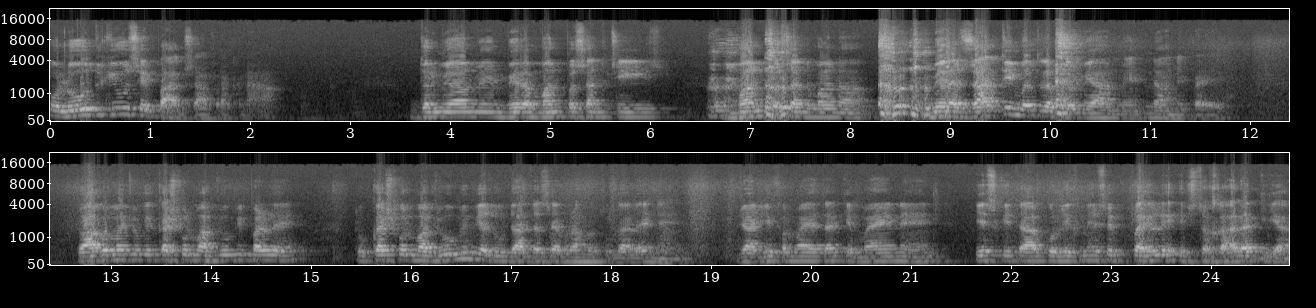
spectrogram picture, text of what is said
علودگیوں سے پاک صاف رکھنا۔ درمیان میں میرا من پسند چیز، من پسند مانا میرا ذاتی مطلب درمیان میں نہ آنے پائے۔ تو آپ میں چونکہ کشف المحجوب بھی پڑھ لیں، تو کشف المحجوب میں بھی حضور داتا صاحب رحمۃ اللہ علیہ نے جہاں یہ فرمایا تھا کہ میں نے اس کتاب کو لکھنے سے پہلے استخارہ کیا۔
